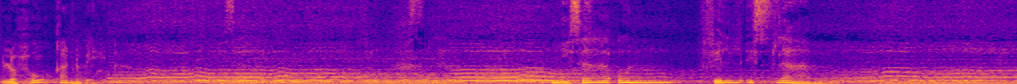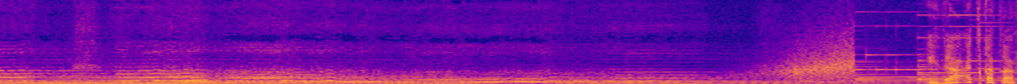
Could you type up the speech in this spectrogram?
لحوقا به. نساء في الإسلام. إذاعة قطر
